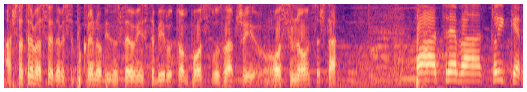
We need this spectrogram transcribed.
A šta treba sve da bi se pokrenuo biznis? Evo vi ste bili u tom poslu, znači osim novca šta? Pa treba kliker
